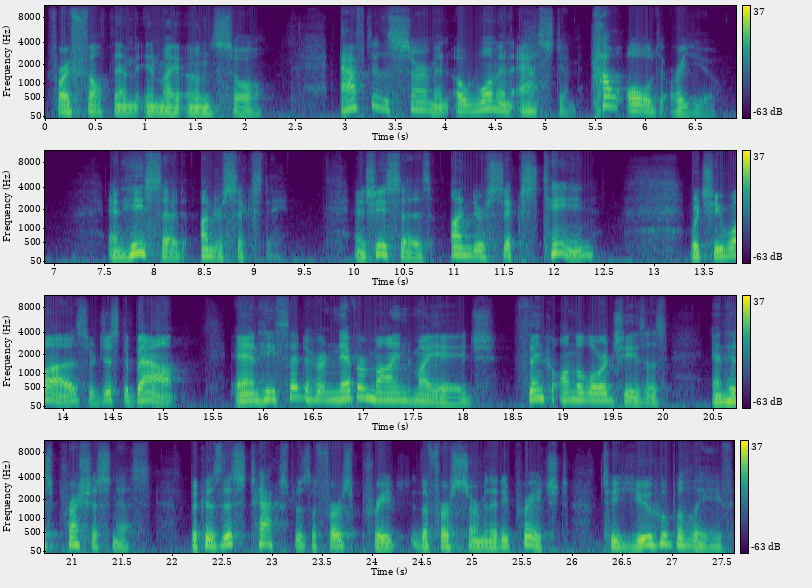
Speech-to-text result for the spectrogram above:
for I felt them in my own soul. After the sermon, a woman asked him, How old are you? And he said, under 60. And she says, under 16, which he was, or just about. And he said to her, Never mind my age. Think on the Lord Jesus and his preciousness, because this text was the first preach, the first sermon that he preached. To you who believe,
